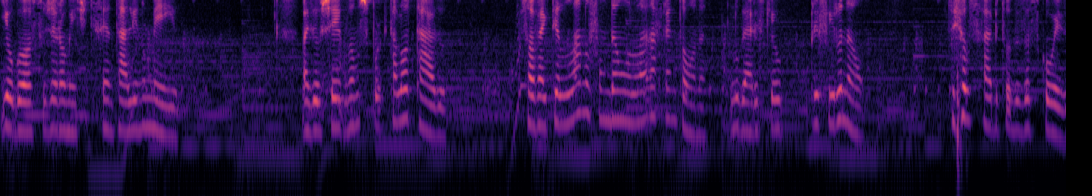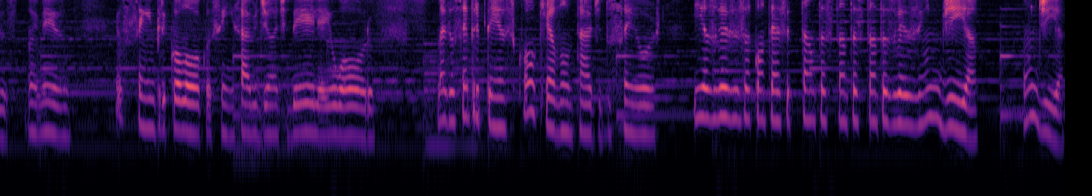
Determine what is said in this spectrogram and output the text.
e eu gosto geralmente de sentar ali no meio. Mas eu chego, vamos supor que está lotado. Só vai ter lá no fundão ou lá na frentona, lugares que eu prefiro não. Deus sabe todas as coisas, não é mesmo? Eu sempre coloco assim, sabe, diante dele, aí eu oro. Mas eu sempre penso, qual que é a vontade do Senhor? E às vezes acontece tantas, tantas, tantas vezes em um dia. Um dia.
